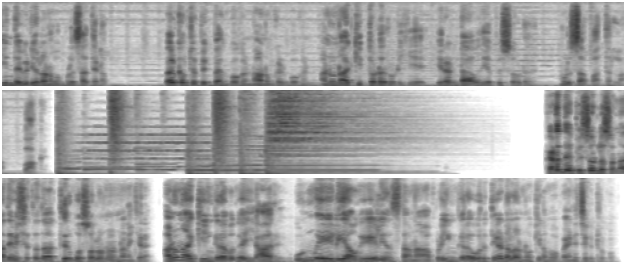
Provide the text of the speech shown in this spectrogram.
இந்த வீடியோவில் நம்ம முழுசாக தேடும் welcome to big bang Bogan நான் உங்கள் போகன். அனுநாக்கி தொடருடைய இரண்டாவது எபிசோடு முழுசாக பார்த்துடலாம். வாங்க. கடந்த எபிசோடில் சொன்ன அதே விஷயத்த தான் திரும்ப சொல்லணும்னு நினைக்கிறேன். அனுநாக்கிங்கிறவங்க யார்? உண்மையிலேயே அவங்க ஏலியன்ஸ் தானா? அப்படிங்கிற ஒரு தேடலை நோக்கி நம்ம பயணிச்சுக்கிட்டு இருக்கோம்.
